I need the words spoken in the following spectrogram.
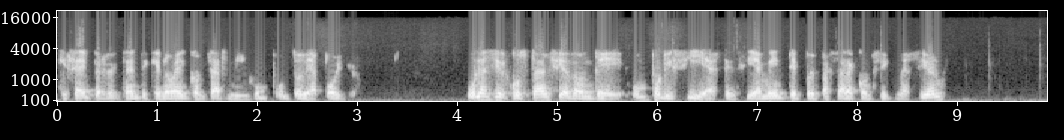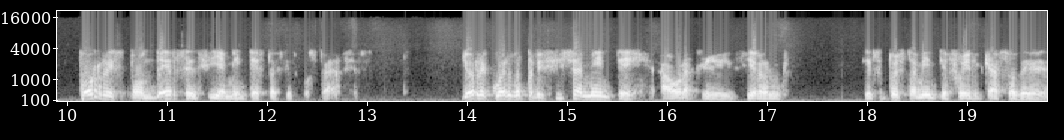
que saben perfectamente que no va a encontrar ningún punto de apoyo. Una circunstancia donde un policía sencillamente puede pasar a consignación por responder sencillamente a estas circunstancias. Yo recuerdo precisamente ahora que hicieron, que supuestamente fue el caso de,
